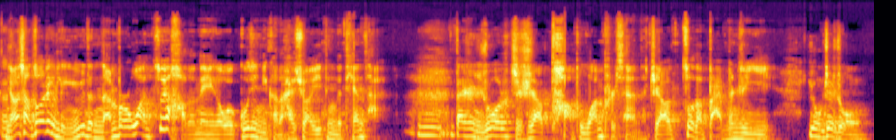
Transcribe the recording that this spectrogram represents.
你要想做这个领域的 number one 最好的那一个，我估计你可能还需要一定的天才。嗯但是你如果说只是要 top one percent，只要做到百分之一，用这种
